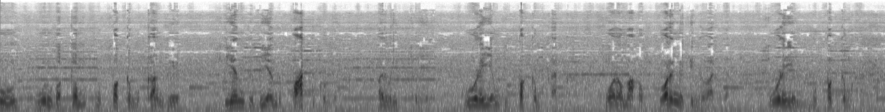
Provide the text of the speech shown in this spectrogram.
ஊழ் ஒரு பக்கம் முப்பக்கம் உட்கார்ந்து வியந்து வியந்து பார்த்து கொண்டிருக்கும். மறுபடியும் சொல்கிறேன் ஊழையும் முப்பக்கம் காண்பார் ஓரமாக ஓரங்கட்டி விடுவார்கள். ஊழையும் முப்பக்கம் காண்பார்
